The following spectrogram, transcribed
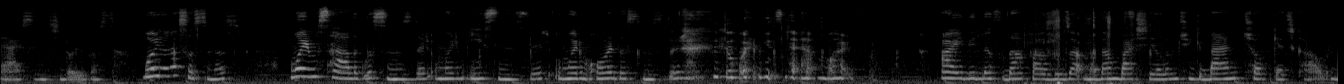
Eğer sizin için de uygunsa. Bu arada nasılsınız? Umarım sağlıklısınızdır. Umarım iyisinizdir. Umarım oradasınızdır. Umarım izleyen var. Haydi lafı daha fazla uzatmadan başlayalım. Çünkü ben çok geç kaldım.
